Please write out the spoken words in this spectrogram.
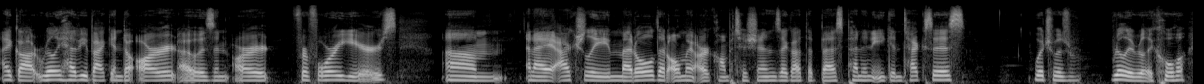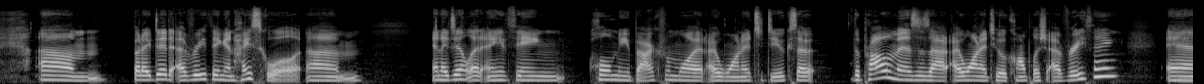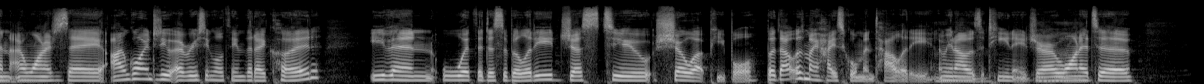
I got really heavy back into art. I was in art for 4 years. Um, and I actually medaled at all my art competitions. I got the best pen and ink in Texas, which was really really cool. Um, but I did everything in high school, um, and I didn't let anything hold me back from what I wanted to do. Because the problem is, is that I wanted to accomplish everything, and I wanted to say I'm going to do every single thing that I could. Even with a disability, just to show up people. But that was my high school mentality. I mean, I was a teenager. I wanted to,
